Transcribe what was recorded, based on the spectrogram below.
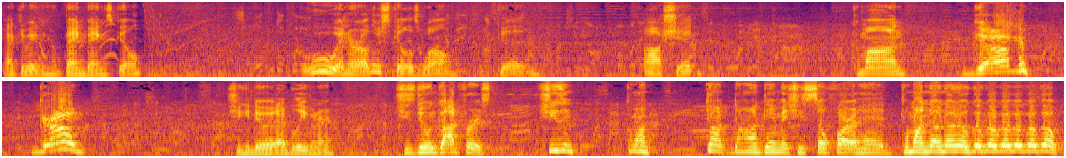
Activating her bang bang skill. Ooh, and her other skill as well. Good. Aw, oh, shit. Come on. Go! Go! She can do it. I believe in her. She's doing God first. She's in... Come on. On. Oh, damn it. She's so far ahead. Come on. No, no, no. Go, go, go, go, go, go.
